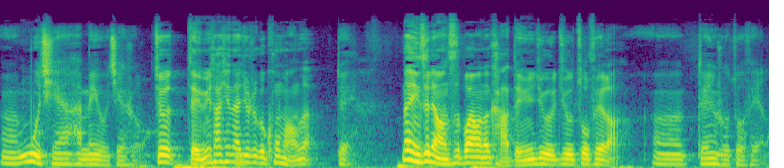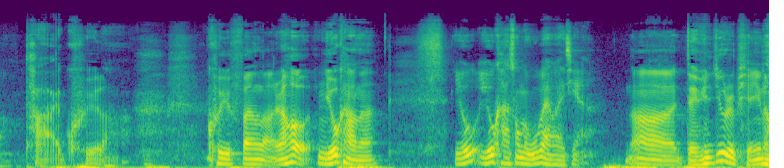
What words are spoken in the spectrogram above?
嗯，目前还没有接手。就等于他现在就是个空房子。对，那你这两次保养的卡等于就就作废了，嗯，等于说作废了。太亏了，亏翻了。然后油卡呢？油油卡送了五百块钱，那等于就是便宜了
